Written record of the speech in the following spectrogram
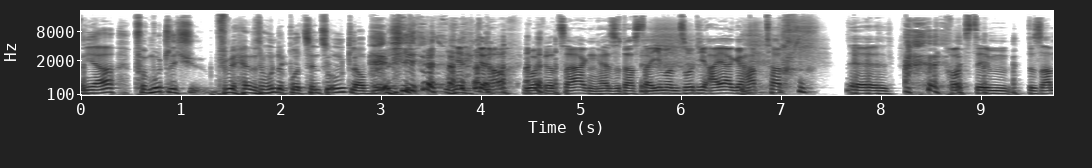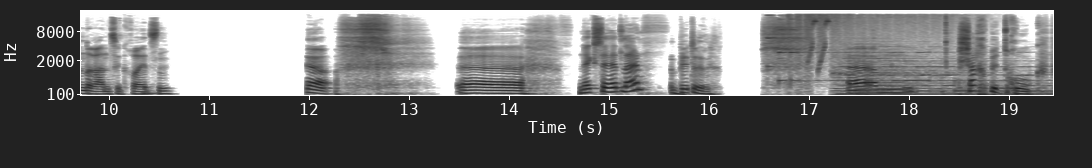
Ja, vermutlich wäre 100% zu unglaubwürdig. ja, genau, ich wollte gerade sagen. Also, dass da jemand so die Eier gehabt hat, äh, trotzdem das andere anzukreuzen. Ja. Äh, nächste Headline? Bitte. Ähm, Schachbetrug.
